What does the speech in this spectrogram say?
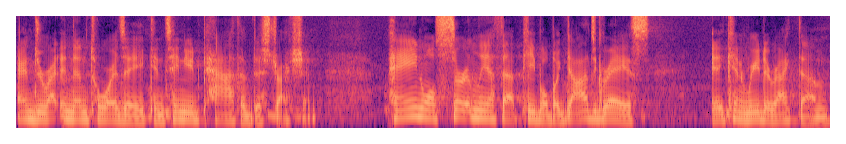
and directing them towards a continued path of destruction? Pain will certainly affect people, but God's grace, it can redirect them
